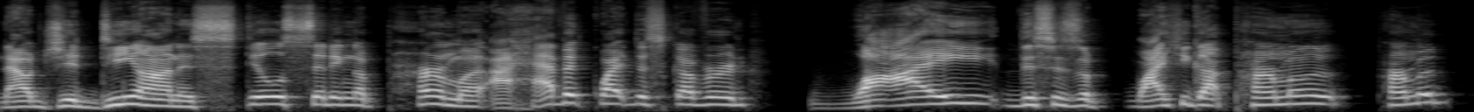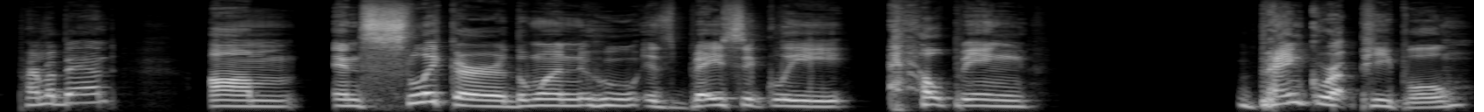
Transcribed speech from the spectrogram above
Now Gideon is still sitting a perma. I haven't quite discovered why this is a why he got perma perma perma banned. Um, and Slicker, the one who is basically helping bankrupt people,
